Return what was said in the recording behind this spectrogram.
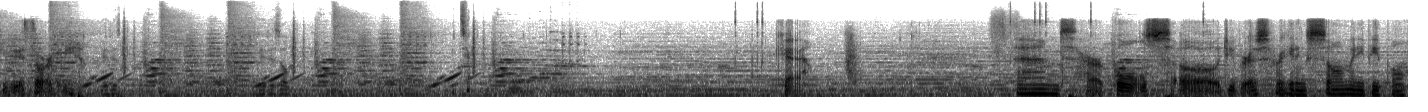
Give you authority. It is. It is And her goals. Oh, jeepers. We're getting so many people.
